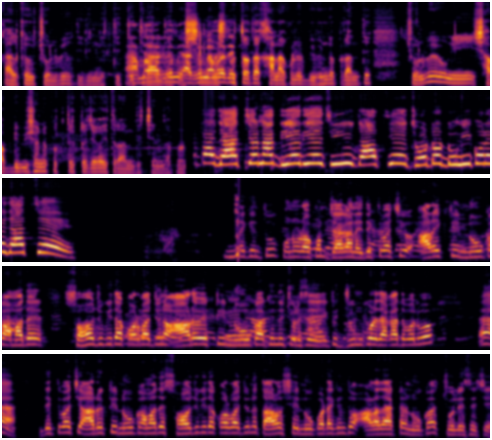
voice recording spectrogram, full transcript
কালকেও চলবে দিদির নেতৃত্বে আমরা আগামী- আগামী আমরা পশ্চিম তথা খানাকুলের বিভিন্ন প্রান্তে চলবে। উনি সাব ডিভিশনে প্রত্যেকটা জায়গায় ত্রাণ দিচ্ছেন আপনার। যাচ্ছে না? দিয়ে দিয়েছি যাচ্ছে ছোট ডুঙি করে যাচ্ছে। কিন্তু কোনো রকম জায়গা নেই। দেখতে পাচ্ছি আরেকটি নৌকা আমাদের সহযোগিতা করবার জন্য আরও একটি নৌকা কিন্তু চলেছে। একটু জুম করে দেখাতে বলব। হ্যাঁ দেখতে পাচ্ছি আরও একটি নৌকা আমাদের সহযোগিতা করবার জন্য তারও সেই নৌকাটা কিন্তু আলাদা একটা নৌকা চলে এসেছে।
